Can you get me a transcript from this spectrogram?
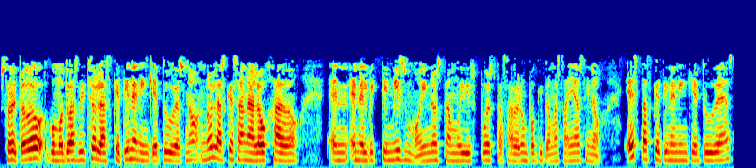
sobre todo, como tú has dicho, las que tienen inquietudes, ¿no? No las que se han alojado en, el victimismo y no están muy dispuestas a ver un poquito más allá, sino estas que tienen inquietudes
